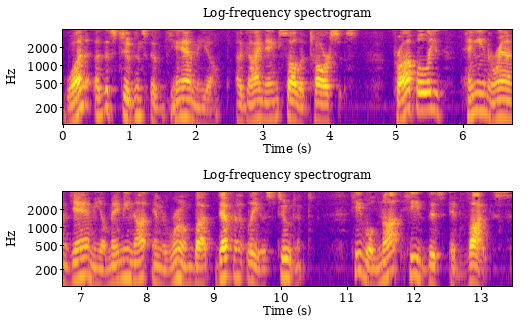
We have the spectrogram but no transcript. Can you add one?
one of the students of Gamaliel, a guy named Saul of Tarsus, probably hanging around Gamaliel, maybe not in the room, but definitely a student. He will not heed this advice,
